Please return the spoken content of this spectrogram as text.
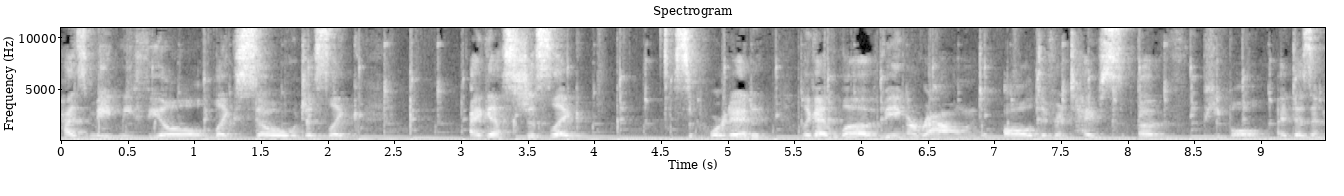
has made me feel like so just like, I guess just like supported. Like I love being around all different types of people. It doesn't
